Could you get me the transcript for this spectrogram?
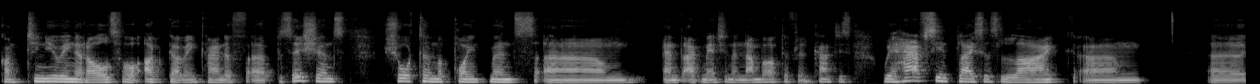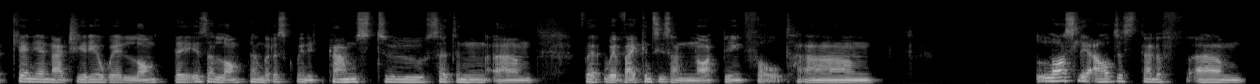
continuing roles for outgoing kind of uh, positions, short-term appointments, um, and I've mentioned a number of different countries. We have seen places like um, uh, Kenya, Nigeria, where long there is a long-term risk when it comes to certain um, where, where vacancies are not being filled. Um, lastly, I'll just kind of um,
